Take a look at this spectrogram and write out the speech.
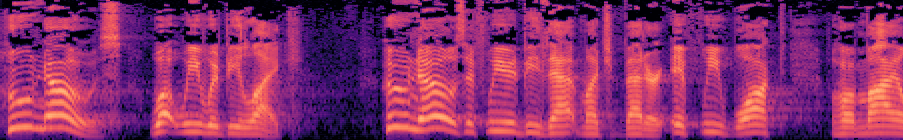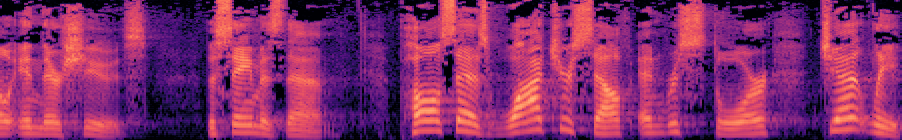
Who knows what we would be like? Who knows if we would be that much better if we walked a mile in their shoes, the same as them? Paul says, Watch yourself and restore gently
